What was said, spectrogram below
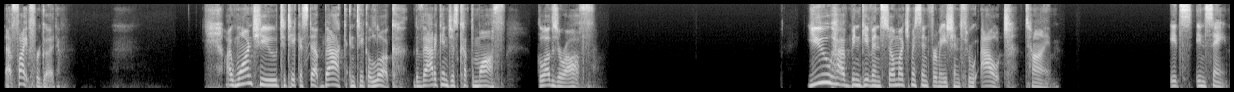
That fight for good. I want you to take a step back and take a look. The Vatican just cut them off. Gloves are off. You have been given so much misinformation throughout time. It's insane.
